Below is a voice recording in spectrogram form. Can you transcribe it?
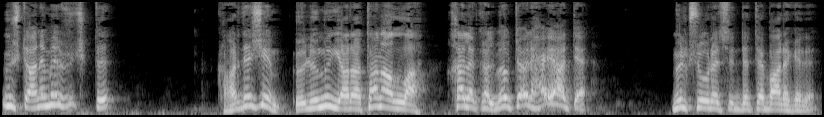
Üç tane mevzu çıktı. Kardeşim ölümü yaratan Allah. Halakal mevtel hayate. Mülk suresinde tebarek ede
